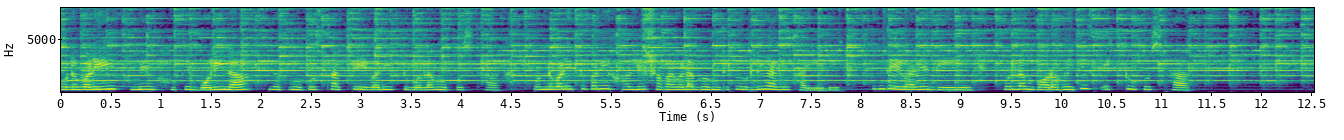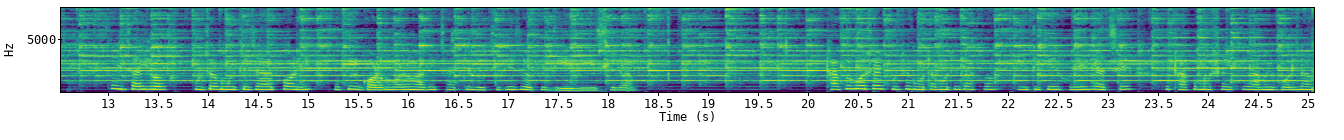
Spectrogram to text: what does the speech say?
কোনোবারই আমি ওকে বলি না, যখন উপোস থাকতে এবারই একটু বললাম উপোস থাক। অন্যবারই একটুখানি হরলিক্স সকালবেলা ঘুম থেকে উঠলেই আগে খাইয়ে দিই, কিন্তু এবারে দিইনি। বললাম, বড় হয়েছিস, একটু উপোস থাক। তাই যাই হোক, পুজো মুড়তে যাওয়ার পরই ওকে গরম গরম আগে চারটে লুচি ভেজে ওকে দিয়ে দিয়েছিলাম। ঠাকুরমশাই পুজো মোটামুটি দেখো এদিকে হয়ে গেছে। তো ঠাকুরমশাইকে আমি বললাম,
